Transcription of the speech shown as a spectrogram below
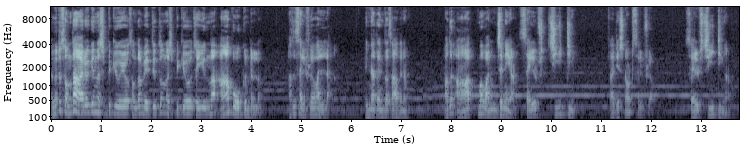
എന്നിട്ട് സ്വന്തം ആരോഗ്യം നശിപ്പിക്കുകയോ സ്വന്തം വ്യക്തിത്വം നശിപ്പിക്കുകയോ ചെയ്യുന്ന ആ പോക്കുണ്ടല്ലോ. അത് സെൽഫ് ലവ് അല്ല. പിന്നെ അതെന്താ സാധനം? അത് ആത്മവഞ്ചനയാണ്. Self cheating that is not self love self cheating ആണ്.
